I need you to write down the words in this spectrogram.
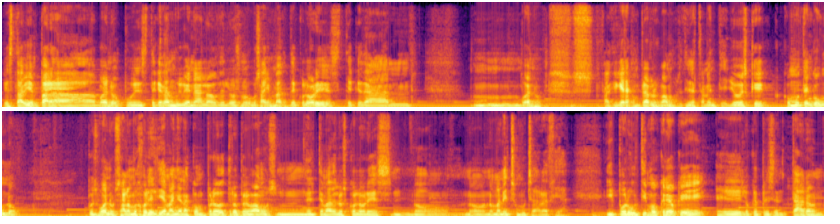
Está bien para, bueno, pues te quedan muy bien a lo de los nuevos iMac de colores, te quedan, mm, bueno, para que quiera comprarlos, vamos, directamente. Yo es que como tengo uno, pues bueno, a lo mejor el día de mañana compro otro, pero vamos, mm, el tema de los colores no, no, me han hecho mucha gracia. Y por último, creo que eh, lo que presentaron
